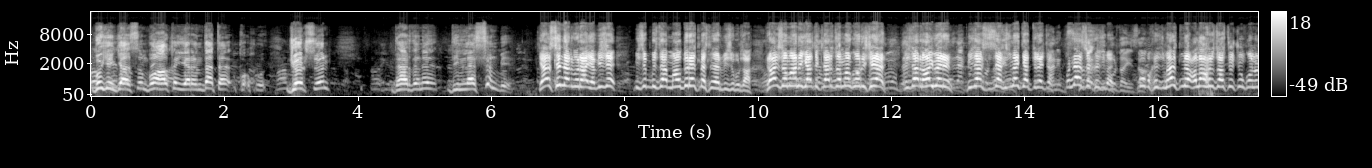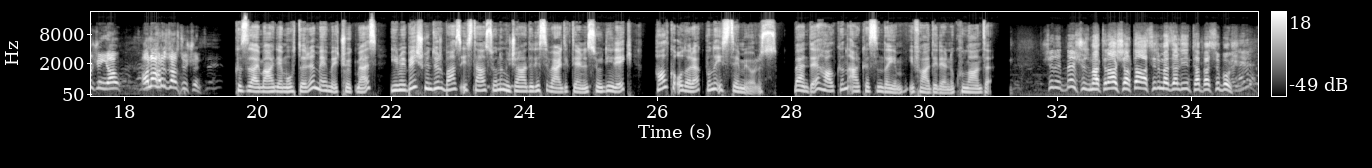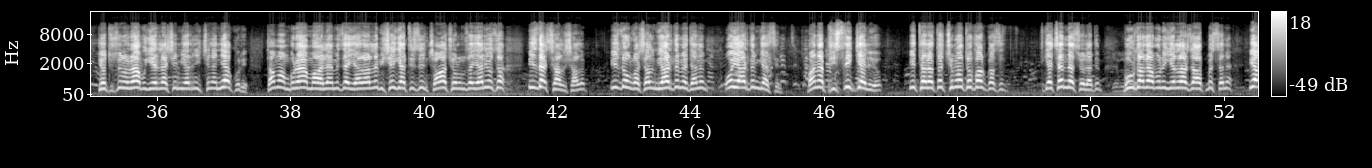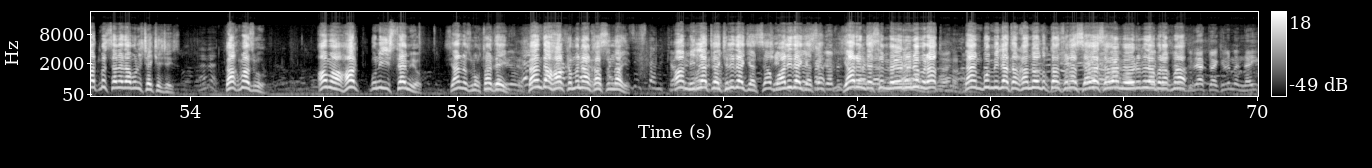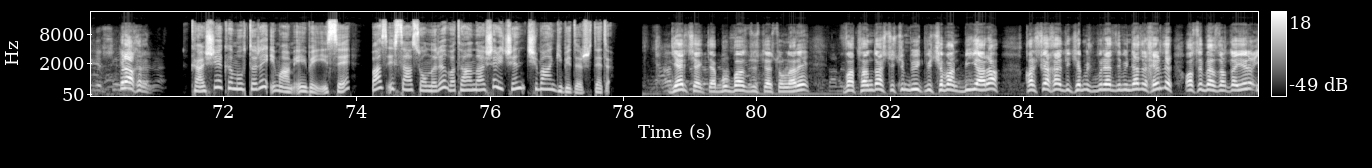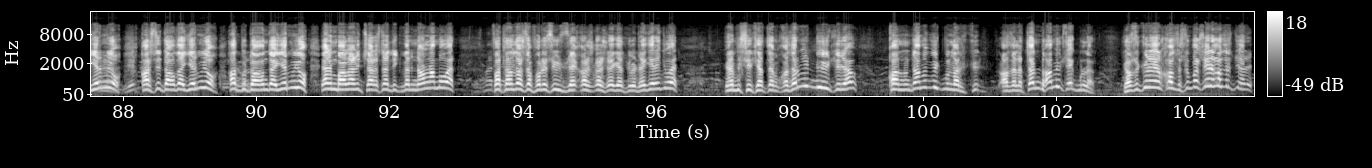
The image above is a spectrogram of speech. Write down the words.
bugün gelsin bu halkı yerinde de görsün, derdini dinlesin bir. Gelsinler buraya. Bizi bizi bize mağdur etmesinler bizi burada. Ray zamanı geldikleri zaman konuşuyorlar. Bize ray verin. Bize size hizmet getireceğiz. Bu nasıl hizmet? Bu hizmet mi? Allah rızası için konuşun ya. Allah rızası için. Kızılay Mahalle Muhtarı Mehmet Çökmez, 25 gündür baz istasyonu mücadelesi verdiklerini söyleyerek halk olarak bunu istemiyoruz. Ben de halkın arkasındayım ifadelerini kullandı. Şimdi 500 metre aşağıda asil mezarlığın tepesi boş. Götürsün oraya bu yerleşim yerinin içine niye kuruyor? Tamam buraya mahallemize yararlı bir şey getirsin. Çağa çoluğumuza yarıyorsa biz de çalışalım. Biz de uğraşalım, yardım edelim. O yardım gelsin. Bana pislik geliyor. Bir tarafta çimento fabrikası. Geçen de söyledim. Burada da bunu yıllarca 60 sene, bir 60 sene de bunu çekeceğiz. Kalkmaz bu. Ama halk bunu istemiyor. Yalnız muhtar değil. Ben de halkımın arkasındayım. Ha milletvekili de gelse, vali de gelse yarın desin mühürünü bırak. Ben bu millet arkamda olduktan sonra seve seve mühürümü de bırakma Milletvekili mi? Neyi bırakırım. Karşıyaka Muhtarı İmam Eybey ise baz istasyonları vatandaşlar için çiban gibidir dedi. Gerçekten bu baz istasyonları vatandaş için büyük bir çıban, bir yara. Karşıyaka dikilmiş bir bir nedir? Hayırdır? Asıl mezarda yer, yer mi yok? Karşı dağda yer mi yok? Harp dağında yer mi yok? Yani malların içerisine dikmenin ne anlamı var? Vatandaşla polisi yüz yüze karşı karşıya getiriyor. Ne gereği var? Yani bu şirketler bu kadar mı büyüktür ya? Kanundan mı büyük bunlar? Adaletten daha mı yüksek bunlar? Yazık günah el kaldırsın, başka yere kaldırsın yani.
